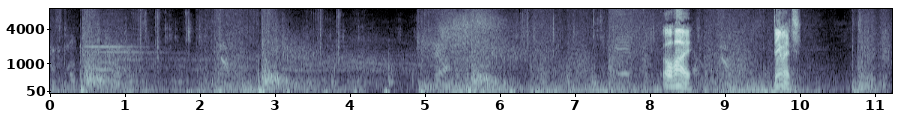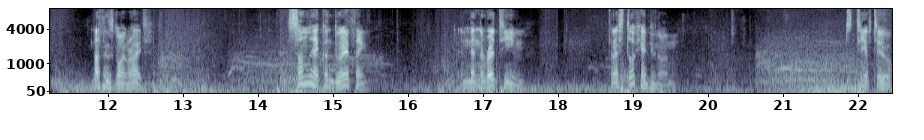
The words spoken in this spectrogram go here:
has taken intelligence. Oh, hi. Damn it. Nothing's going right. Suddenly I couldn't do anything. And then the red team. Then I still can't do nothing. It's TF2.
